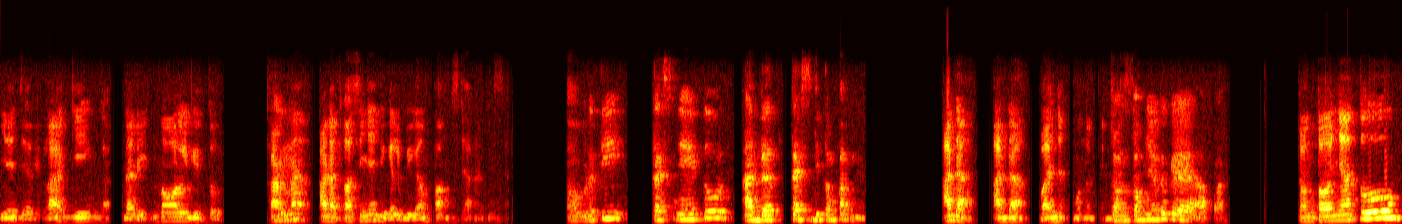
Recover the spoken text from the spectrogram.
diajarin lagi nggak dari nol gitu karena adaptasinya juga lebih gampang secara desain Oh, berarti tesnya itu ada tes di tempatnya. ada ada banyak banget Contohnya tuh kayak apa? contohnya tuh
